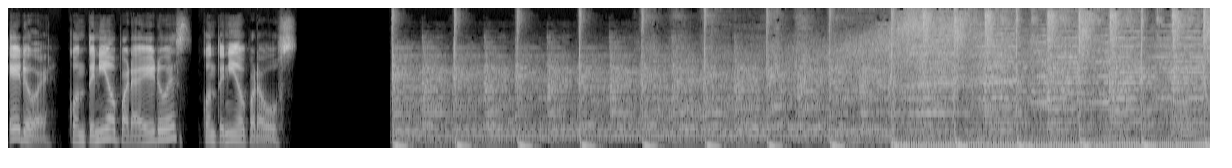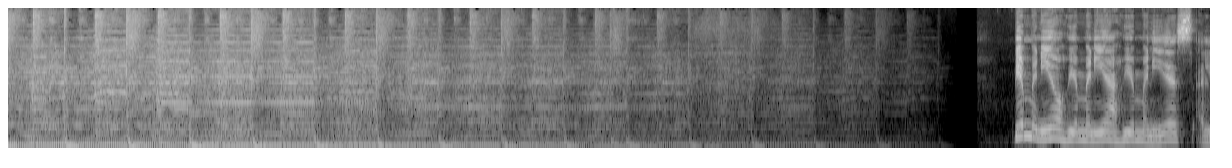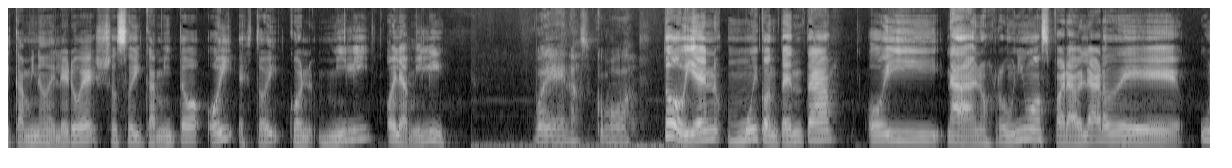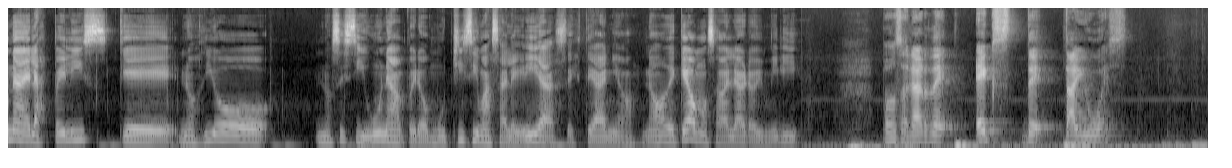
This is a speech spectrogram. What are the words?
Héroe, contenido para héroes, contenido para vos. Bienvenidos, bienvenidas, bienvenides al Camino del Héroe. Yo soy Camito. Hoy estoy con Mili. Hola, Mili. Buenas, ¿cómo va? Todo bien, muy contenta. Hoy, nada, nos reunimos para hablar de una de las pelis que nos dio, no sé si una, pero muchísimas alegrías este año, ¿no? ¿De qué vamos a hablar hoy, Mili? Vamos a hablar de Ex de Ty West.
